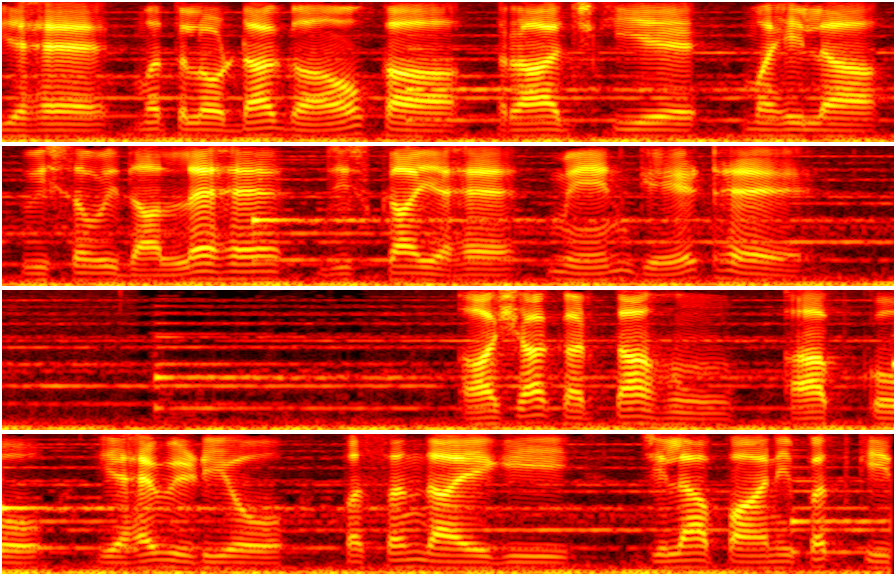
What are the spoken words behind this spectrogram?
यह मतलोडा गाँव का राजकीय महिला विश्वविद्यालय है, जिसका यह मेन गेट है। आशा करता हूँ आपको यह वीडियो पसंद आएगी। जिला पानीपत की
